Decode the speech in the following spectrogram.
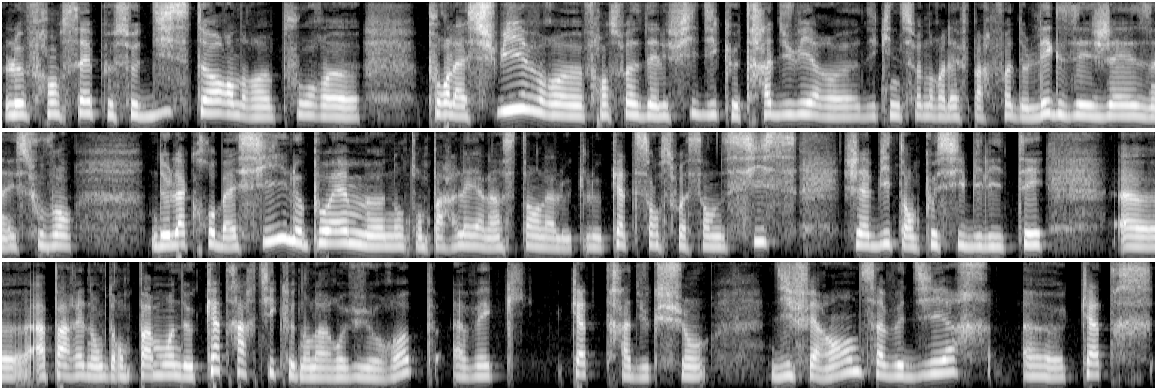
le français peut se distordre pour euh, pour la suivre. Françoise Delphi dit que traduire euh, Dickinson relève parfois de l'exégèse et souvent de l'acrobatie. Le poème dont on parlait à l'instant, là, le, 466, J'habite en possibilité, apparaît donc dans pas moins de quatre articles dans la revue Europe avec quatre traductions différentes. Ça veut dire quatre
